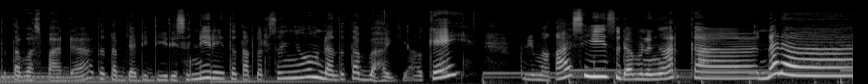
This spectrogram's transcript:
tetap waspada, tetap jadi diri sendiri, tetap tersenyum, dan tetap bahagia. Oke, okay? terima kasih sudah mendengarkan. Dadah.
